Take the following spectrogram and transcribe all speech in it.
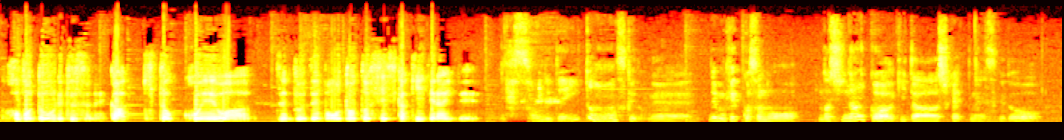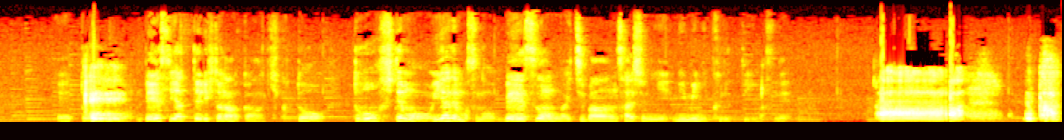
ほぼ同列ですよね。楽器と声は全部、全部音としてしか聞いてないんで。それでいいと思うんですけどね。でも結構その私なんかはギターしかやってないですけどえっ、と、えベースやってる人なんかが聞くとどうしても嫌でもそのベース音が一番最初に耳にくるって言いますね。あー、あ、でもか、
